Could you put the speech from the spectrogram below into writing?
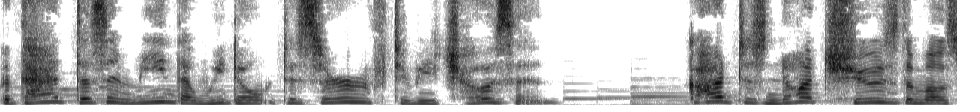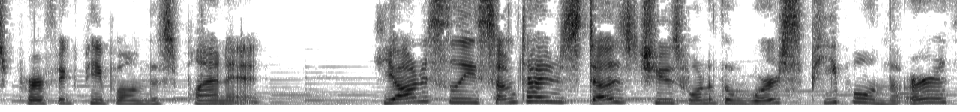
But that doesn't mean that we don't deserve to be chosen. God does not choose the most perfect people on this planet. He honestly sometimes does choose one of the worst people on the earth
